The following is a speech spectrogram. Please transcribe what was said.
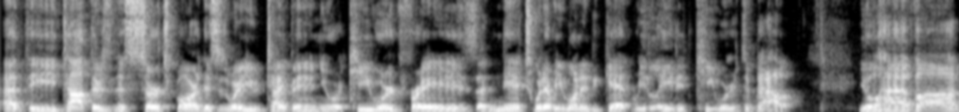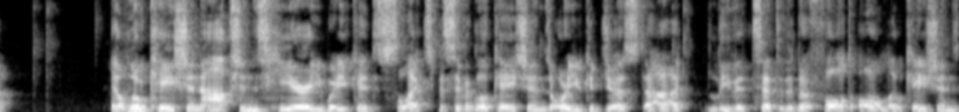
at the top, there's this search bar. This is where you type in your keyword phrase, a niche, whatever you wanted to get related keywords about. You'll have uh, location options here where you could select specific locations or you could just uh, leave it set to the default all locations.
